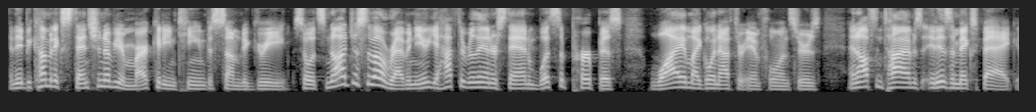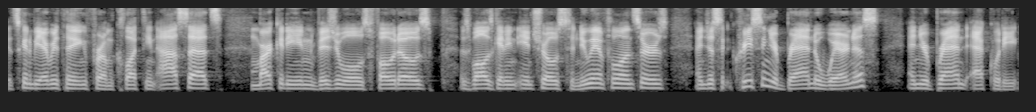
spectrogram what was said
And they become an extension of your marketing team to some degree. So it's not just about revenue. You have to really understand what's the purpose? Why am I going after influencers? And oftentimes it is a mixed bag. It's going to be everything from collecting assets, marketing, visuals, photos, as well as getting intros to new influencers and just increasing your brand awareness and your brand equity.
